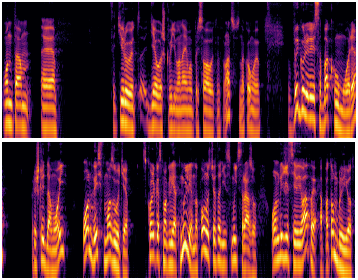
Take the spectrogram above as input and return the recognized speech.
он там э, цитирует девушку, видимо, она ему присылала эту информацию, знакомую. Выгуляли собаку у моря, пришли домой, он весь в мазуте. Сколько смогли отмыли, но полностью это не смыть сразу. Он лежит себе лапы, а потом блюет.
